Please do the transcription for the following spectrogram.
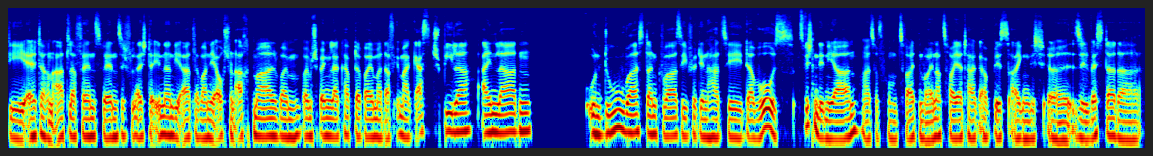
die älteren Adler-Fans werden sich vielleicht erinnern, die Adler waren ja auch schon achtmal beim, beim Spengler Cup dabei. Man darf immer Gastspieler einladen. Und du warst dann quasi für den HC Davos zwischen den Jahren, also vom zweiten Weihnachtsfeiertag ab bis eigentlich äh, Silvester, da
